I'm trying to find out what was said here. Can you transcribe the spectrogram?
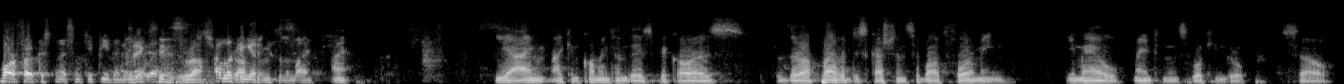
more focused on SMTP than Alexis rush- are looking at rushing to the mic. I, yeah, I'm, I can comment on this because there are private discussions about forming email maintenance working group. So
